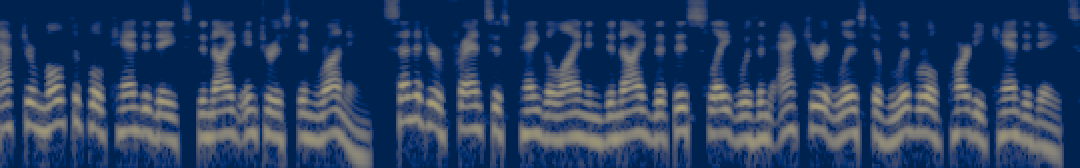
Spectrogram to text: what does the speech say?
After multiple candidates denied interest in running, Senator Francis Pangilinan denied that this slate was an accurate list of Liberal Party candidates,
